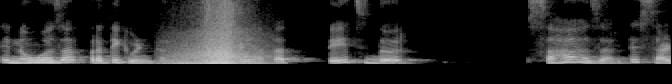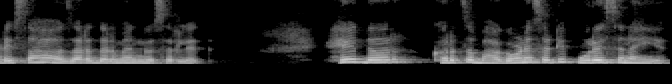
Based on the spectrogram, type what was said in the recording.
ते नऊ हजार प्रति क्विंटल. आणि आता तेच दर सहा हजार ते साडेसहा हजार दरम्यान घसरलेत. हे दर खर्च भागवण्यासाठी पुरेसे नाही आहेत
